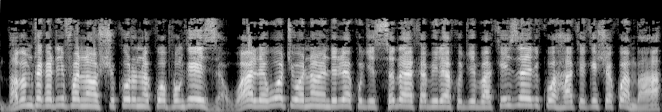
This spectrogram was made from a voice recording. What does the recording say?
Baba Mtakatifu anawashukuru na kuwapongeza wale wote wanaoendelea kujisadaka bila ya kujibakiza ili kuhakikisha kwamba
